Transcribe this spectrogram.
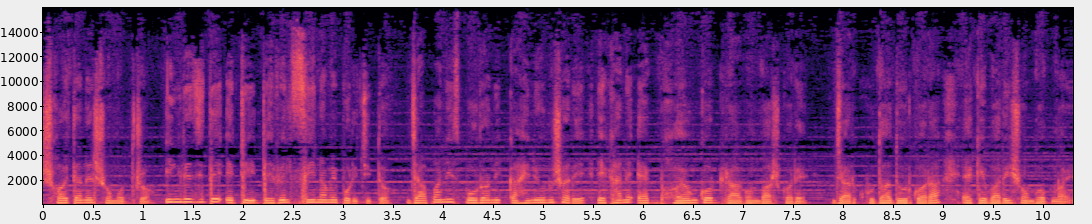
শয়তানের সমুদ্র। ইংরেজিতে এটি ডেভিল সি নামে পরিচিত। জাপানিজ পৌরাণিক কাহিনী অনুসারে এখানে এক ভয়ঙ্কর ড্রাগন বাস করে। যার ক্ষুধা দূর করা একেবারেই সম্ভব নয়।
